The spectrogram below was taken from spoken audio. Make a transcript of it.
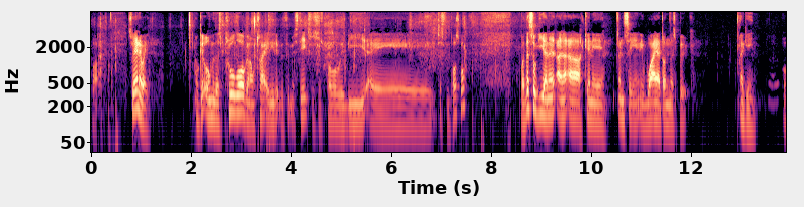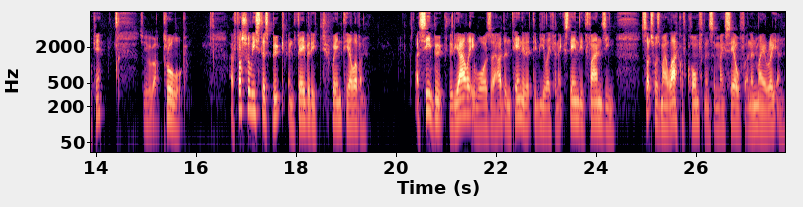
but so anyway, I'll get on with this prologue and I'll try to read it without mistakes, which will probably be uh, just impossible. But this will give you a, a, a kind of insight into why I've done this book again. Okay, so here we go. Prologue. I first released this book in February 2011. I say book, the reality was I had intended it to be like an extended fanzine. Such was my lack of confidence in myself and in my writing.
